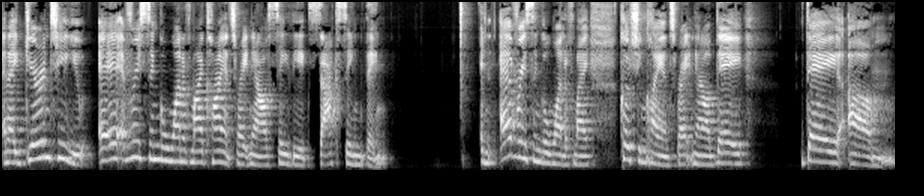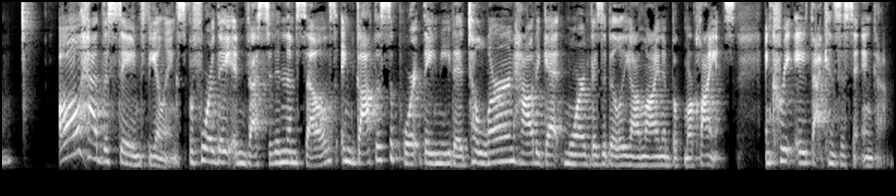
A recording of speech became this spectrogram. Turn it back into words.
And I guarantee you, every single one of my clients right now say the exact same thing. And every single one of my coaching clients right now, they, they, um, all had the same feelings before they invested in themselves and got the support they needed to learn how to get more visibility online and book more clients and create that consistent income.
